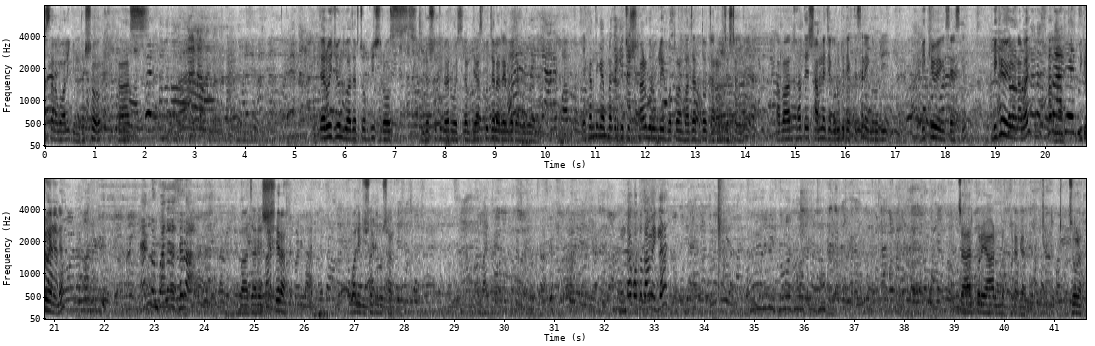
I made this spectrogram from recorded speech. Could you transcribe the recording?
আসসালামু আলাইকুম দর্শক। আজ তেরোই জুন দু হাজার চব্বিশ রস বৃহস্পতিবার রয়েছিলাম দিনাজপুর জেলার রেলবাজার গরুহাটে এখান থেকে আপনাদের কিছু ষাঁড় গরুগুলির বর্তমান বাজার দর জানানোর চেষ্টা করব। আমার হাতে সামনে যে গরুটি দেখতেছেন এই গরুটি বিক্রি হয়ে গেছে আজকে। বিক্রি হয়ে গেল না ভাই? বিক্রি হয়নি না? বাজারের সেরা। কোয়ালিটি সম্পূর্ণ ষাঁড়। কোনটা কত দাম এগুলা? চার করে আট লক্ষ টাকা। জোড়া।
